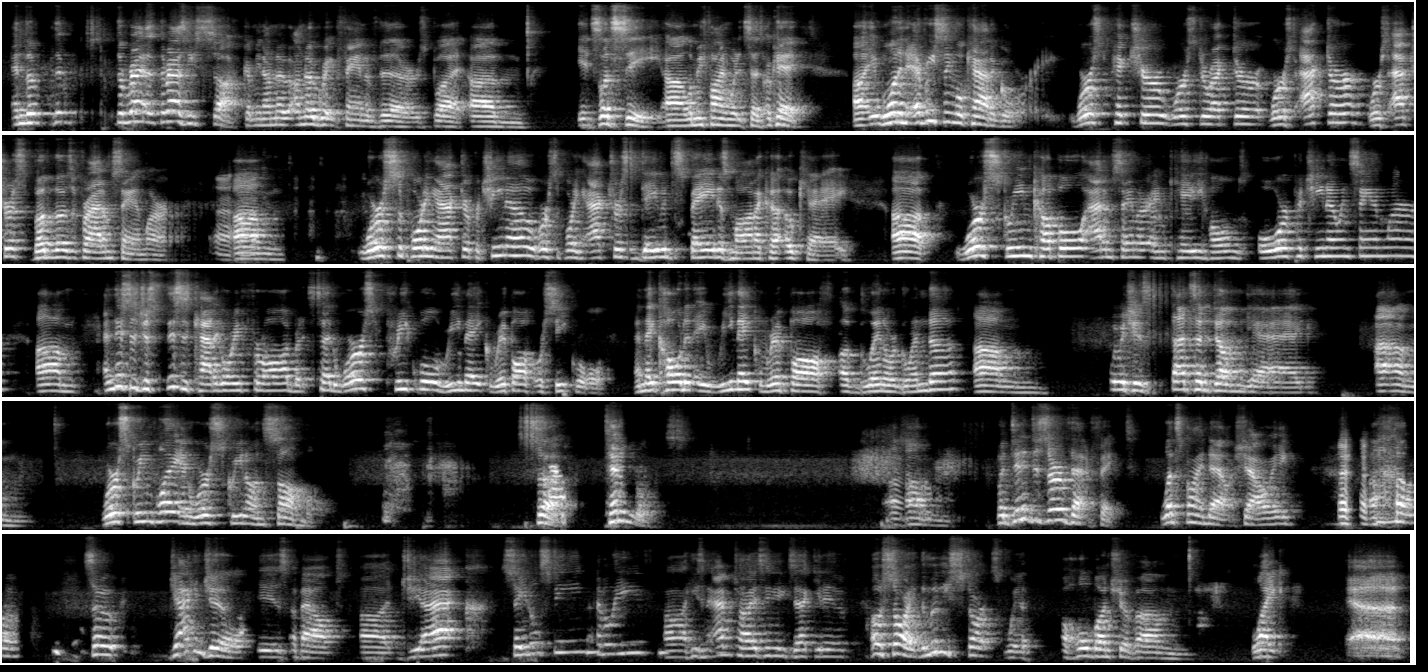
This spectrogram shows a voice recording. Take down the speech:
and the the the, the Razzies suck. I mean, I'm no I'm no great fan of theirs, but um, it's let's see. Uh, let me find what it says. Okay, uh, it won in every single category: worst picture, worst director, worst actor, worst actress. Both of those are for Adam Sandler. Uh-huh. Um, worst supporting actor Pacino. Worst supporting actress David Spade as Monica. Okay. Uh, worst screen couple Adam Sandler and Katie Holmes or Pacino and Sandler. Um, and this is just this is category fraud, but it said worst prequel, remake, ripoff, or sequel, and they called it a remake ripoff of Glen or Glenda, um, which is that's a dumb gag. Um, worst screenplay and worst screen ensemble. So ten rules. Um, but did it deserve that fate? Let's find out, shall we? um, so Jack and Jill is about uh, Jack Sadelstein, I believe. Uh, he's an advertising executive. Oh, sorry. The movie starts with a whole bunch of um, like, uh,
